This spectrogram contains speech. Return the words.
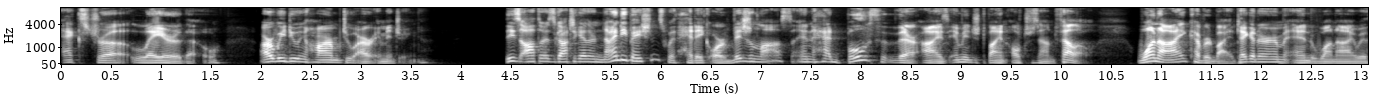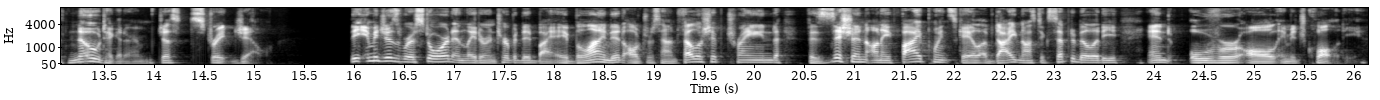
extra layer, though. Are we doing harm to our imaging? These authors got together 90 patients with headache or vision loss and had both their eyes imaged by an ultrasound fellow. One eye covered by a tegaderm and one eye with no tegaderm, just straight gel. The images were stored and later interpreted by a blinded ultrasound fellowship trained physician on a five point scale of diagnostic acceptability and overall image quality.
